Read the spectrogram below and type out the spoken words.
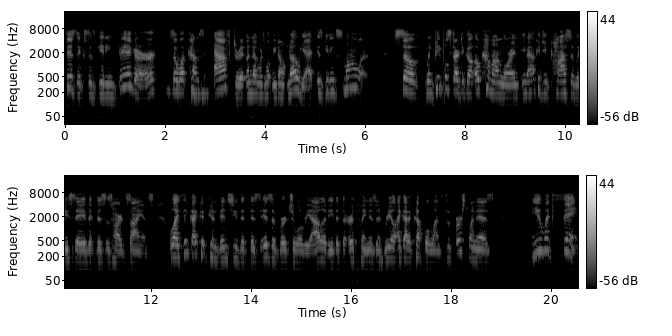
physics is getting bigger. So what comes after it, in other words, what we don't know yet, is getting smaller. So when people start to go, oh, come on, Lauren, you know, how could you possibly say that this is hard science? Well, I think I could convince you that this is a virtual reality, that the earth plane isn't real. I got a couple ones. The first one is you would think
